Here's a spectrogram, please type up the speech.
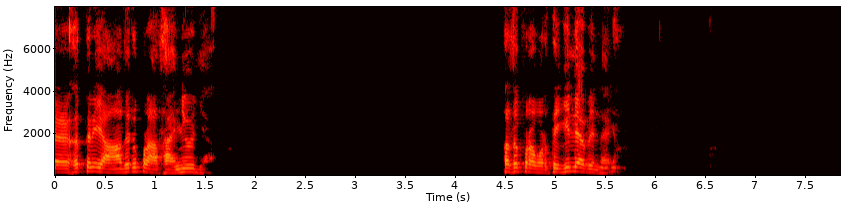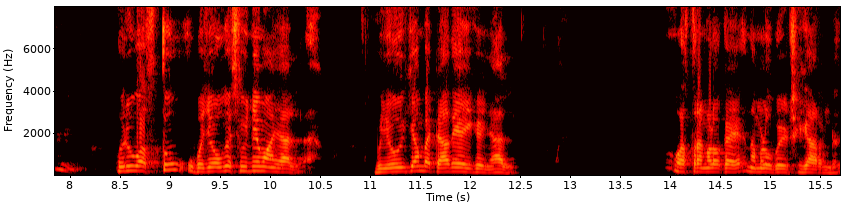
ദേഹത്തിന് യാതൊരു പ്രാധാന്യവുമില്ല. അത് പ്രവർത്തിക്കില്ല പിന്നെ. ഒരു വസ്തു ഉപയോഗശൂന്യമായാൽ ഉപയോഗിക്കാൻ പറ്റാതെ ആയി കഴിഞ്ഞാൽ വസ്ത്രങ്ങളൊക്കെ നമ്മൾ ഉപേക്ഷിക്കാറുണ്ട്.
